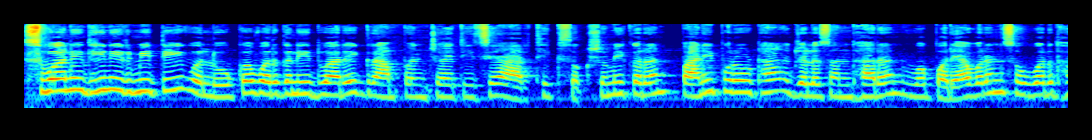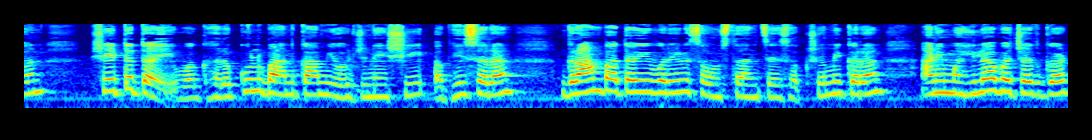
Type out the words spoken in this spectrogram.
स्वनिधी निर्मिती व लोकवर्गणीद्वारे ग्रामपंचायतीचे आर्थिक सक्षमीकरण पाणी पुरवठा जलसंधारण व पर्यावरण संवर्धन शेततळे व घरकुल बांधकाम योजनेशी अभिसरण ग्राम पातळीवरील संस्थांचे सक्षमीकरण आणि महिला बचत गट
